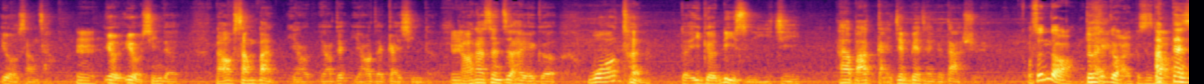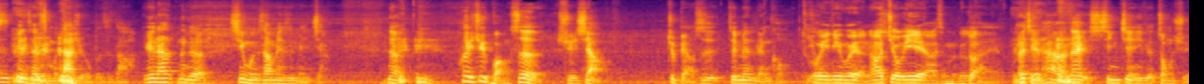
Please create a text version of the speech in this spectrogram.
又有商场，嗯又又有新的，然后商办也要也要再也要再盖新的，嗯然后它甚至还有一个 Walton 的一个历史遗迹，它要把它改建变成一个大学。哦，真的哦，对这个我还不知道啊。但是变成什么大学我不知道，因为它那个新闻上面是没讲。那会去广设学校，就表示这边人口有会一定会有，然后就业啊什么都对。，而且他还要再新建一个中学。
